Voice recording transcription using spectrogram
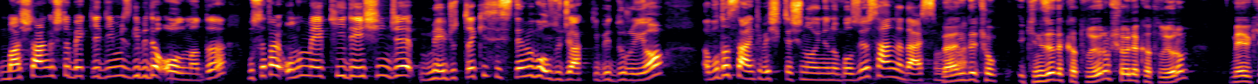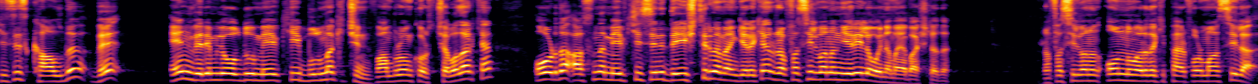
başlangıçta beklediğimiz gibi de olmadı. Bu sefer onun mevkii değişince mevcuttaki sistemi bozacak gibi duruyor. Bu da sanki Beşiktaş'ın oyununu bozuyor. Sen ne dersin Ben Burak? de çok ikinize de katılıyorum. Şöyle katılıyorum. Mevkisiz kaldı ve en verimli olduğu mevkiyi bulmak için Van Bronckhorst çabalarken orada aslında mevkisini değiştirmemen gereken Rafa Silva'nın yeriyle oynamaya başladı. Rafa Silva'nın 10 numaradaki performansıyla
